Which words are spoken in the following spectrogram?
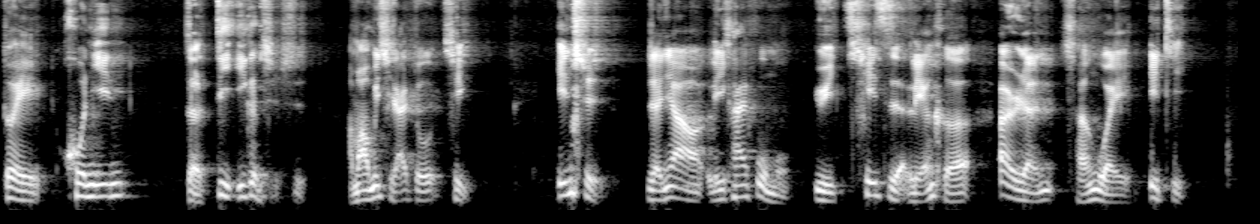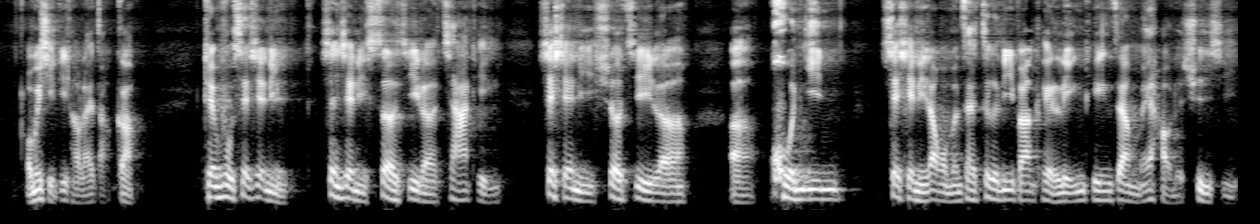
对婚姻的第一个指示。好吗？我们一起来读，请。因此，人要离开父母，与妻子联合，二人成为一体。我们一起低头来祷告。天父，谢谢你，谢谢你设计了家庭，谢谢你设计了呃婚姻，谢谢你让我们在这个地方可以聆听这样美好的讯息。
